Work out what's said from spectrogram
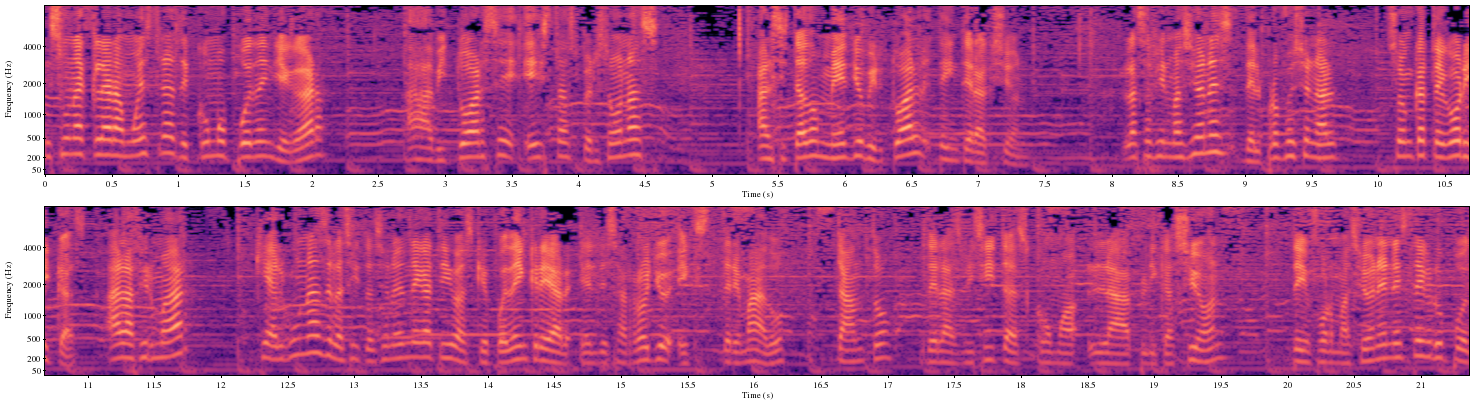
es una clara muestra de cómo pueden llegar a habituarse estas personas al citado medio virtual de interacción. Las afirmaciones del profesional son categóricas al afirmar que algunas de las situaciones negativas que pueden crear el desarrollo extremado tanto de las visitas como la aplicación de información en este grupo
